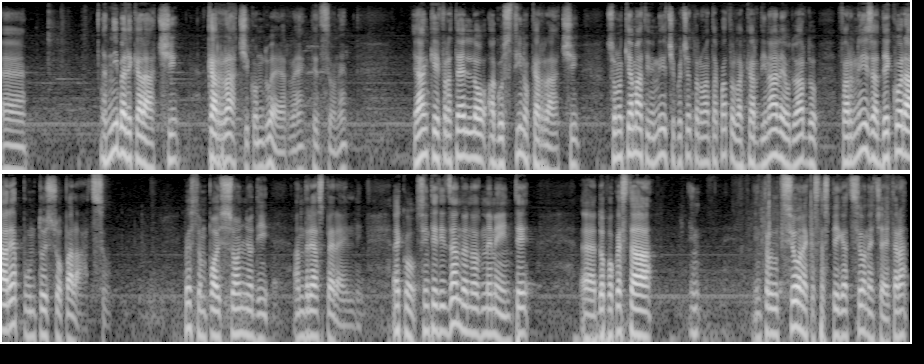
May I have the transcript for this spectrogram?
eh, Annibale Caracci, Carracci con due R, eh, attenzione, e anche fratello Agostino Carracci sono chiamati nel 1594 dal cardinale Edoardo Farnese a decorare appunto il suo palazzo. Questo è un po' il sogno di Andrea Sperelli. Ecco, sintetizzando enormemente, eh, dopo questa in- introduzione, questa spiegazione, eccetera,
